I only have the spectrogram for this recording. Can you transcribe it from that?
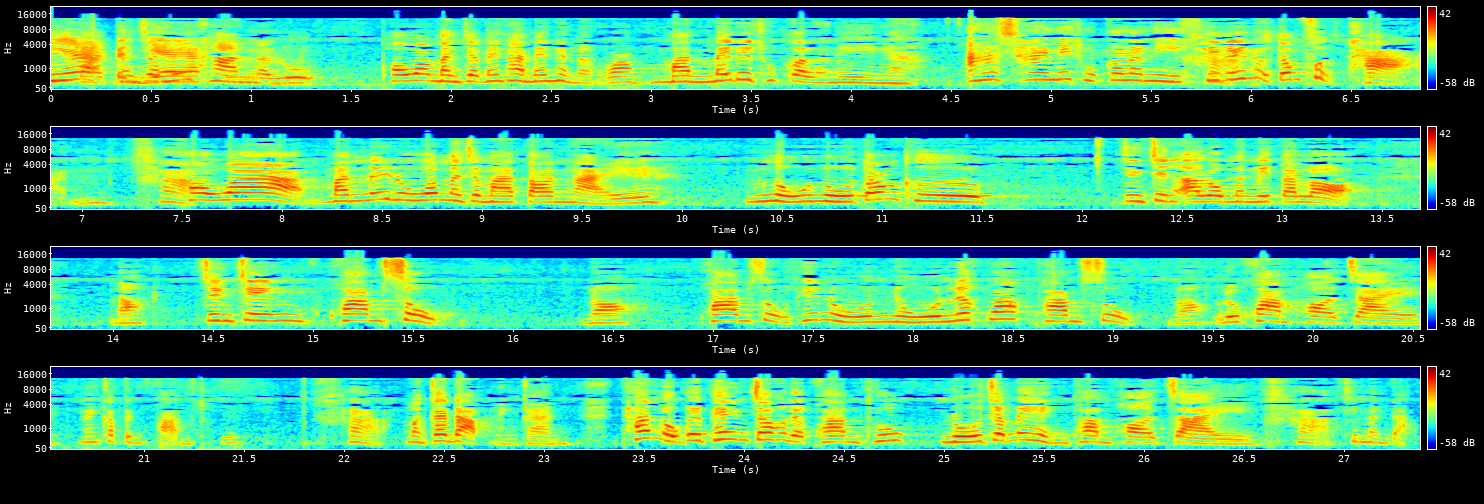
เนี้ยกลายเป็มันจะไม่แยทันนะลูก เพราะว่ามันจะไม่ทันไม่ทันหมายความว่า มันไม่ได้ทุกกรณีไงอ่าใช่ไม่ทุกกรณีค่ะทีนี้หนูต้องฝึกฐาน ค่ะ เพราะว่ามันไม่รู้ว่ามันจะมาตอนไหน หนูหนูต้องคือ จริง ๆ อารมณ์มันมีตลอดเนาะจริง ๆ ความสุขเนาะความสุขที่หนูหนูเรียกว่าความสุขเนาะหรือความพอใจนั่นก็เป็นความทุกข์ค่ะ มันก็ดับเหมือนกัน ถ้าหนูไปเพ่งจ้องแต่ความทุกข์หนูจะไม่เห็นความพอใจค่ะ ที่มันดับ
